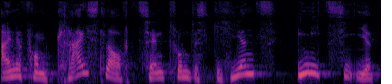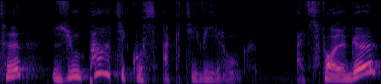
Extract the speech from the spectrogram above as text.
eine vom Kreislaufzentrum des Gehirns initiierte Sympathikusaktivierung. Als Folge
